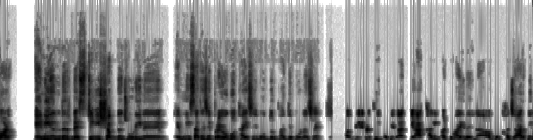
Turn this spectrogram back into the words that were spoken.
પણ એની અંદર ડેસ્ટિની શબ્દ જોડીને એમની સાથે જે પ્રયોગો થાય છે એ બહુ દુર્ભાગ્યપૂર્ણ છે. અને એનાથી મોટી વાત કે આ ખાલી અટવાઈ રહેલા અમુક હજાર કે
